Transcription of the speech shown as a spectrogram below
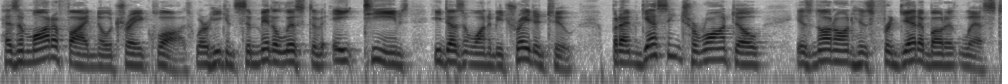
has a modified no trade clause where he can submit a list of eight teams he doesn't want to be traded to. But I'm guessing Toronto is not on his forget about it list.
